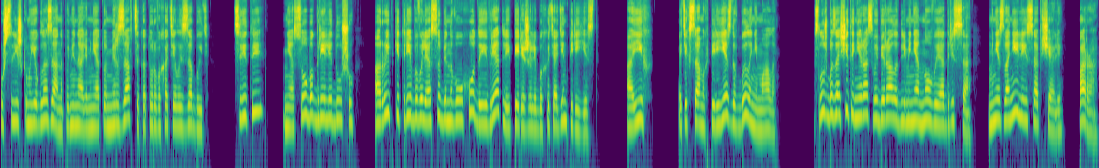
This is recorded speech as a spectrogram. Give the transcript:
Уж слишком ее глаза напоминали мне о том мерзавце, которого хотелось забыть. Цветы не особо грели душу, а рыбки требовали особенного ухода и вряд ли пережили бы хоть один переезд. А их, Этих самых переездов было немало. Служба защиты не раз выбирала для меня новые адреса. Мне звонили и сообщали «пора».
